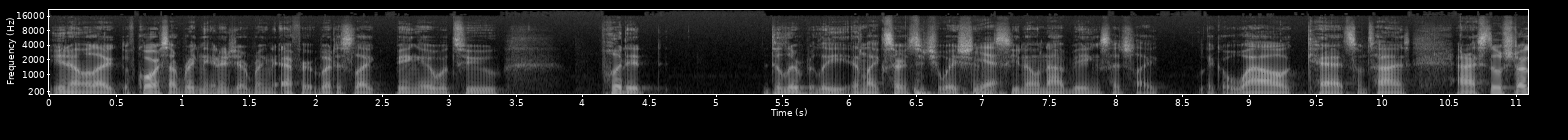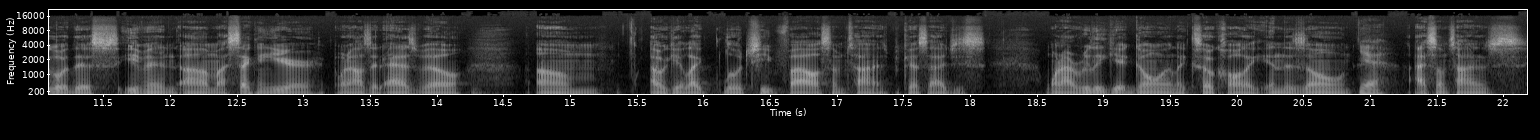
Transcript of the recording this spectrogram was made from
You know, like of course I bring the energy, I bring the effort, but it's like being able to put it deliberately in like certain situations. Yeah. You know, not being such like like a wild cat sometimes. And I still struggle with this. Even um, my second year when I was at Asvel, um, I would get like little cheap fouls sometimes because I just when I really get going, like so called like in the zone, Yeah. I sometimes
